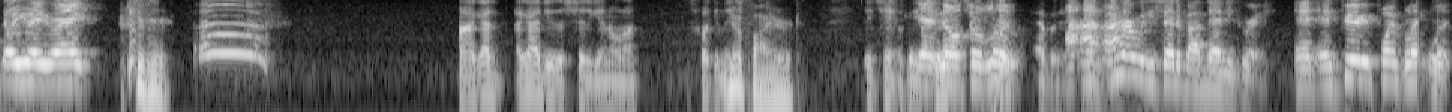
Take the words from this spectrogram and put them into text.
know you ain't right. I got I gotta do this shit again. Hold on. It's fucking You're fired. They change. Okay. Yeah, so- no, so look, I, I, I heard what he said about Danny Gray. And and period point blank, look,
